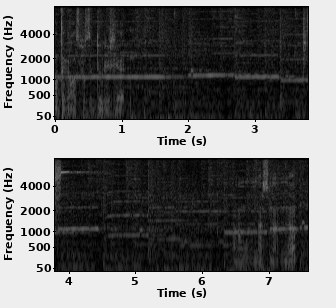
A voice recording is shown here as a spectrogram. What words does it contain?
don't think I was supposed to do this yet. I don't want to mess nothing up.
